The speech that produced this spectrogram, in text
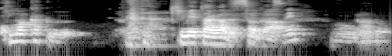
細かく決めたがるって そいうですね。あの、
